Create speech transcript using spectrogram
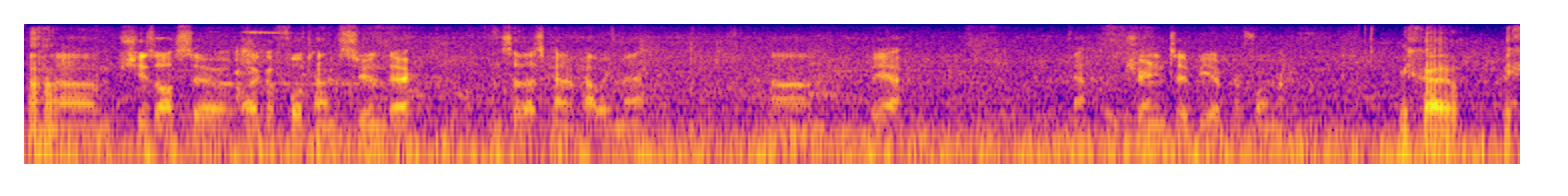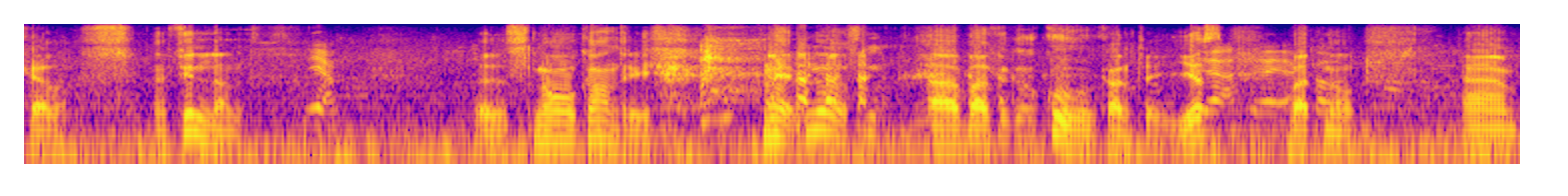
Uh-huh. Um, she's also like a full-time student there. And so that's kind of how we met. Um, but yeah, yeah, training to be a performer. Mikhail, Michaela. Finland, Yeah. uh, snow country. no, uh, but cool country. Yes, Yeah, yeah, yeah, but cool. no. Um,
